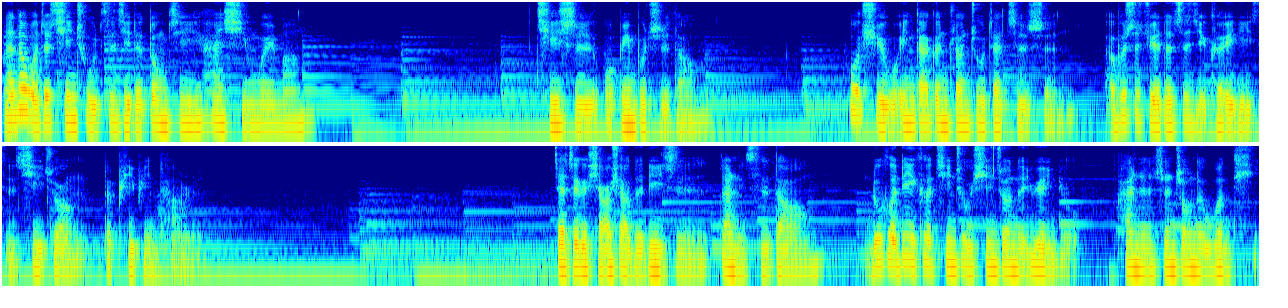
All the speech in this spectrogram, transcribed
难道我就清楚自己的动机和行为吗？其实我并不知道。或许我应该更专注在自身，而不是觉得自己可以理直气壮地批评他人。在这个小小的例子，让你知道如何立刻清除心中的怨尤和人生中的问题，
